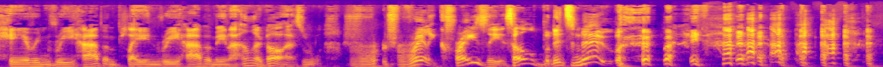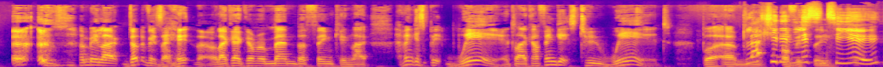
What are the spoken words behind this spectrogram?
hearing Rehab and playing Rehab and being like, oh my God, that's r- really crazy. It's old, but it's new. and be like, don't know if it's a hit though. Like I can remember thinking like, I think it's a bit weird. Like I think it's too weird. But um glad she didn't listen to you.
